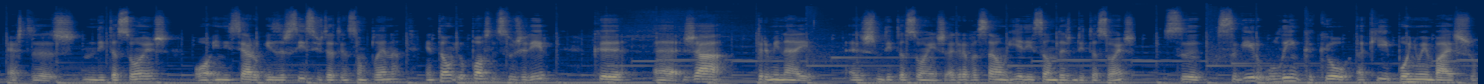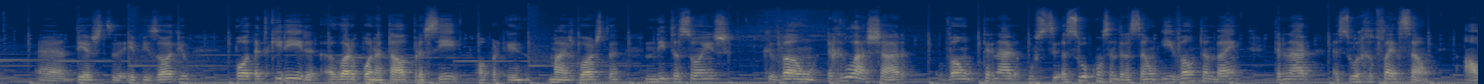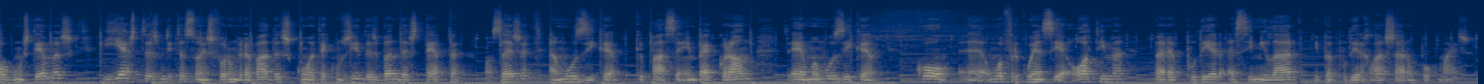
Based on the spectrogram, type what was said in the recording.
estas meditações ou iniciar exercícios de atenção plena, então eu posso lhe sugerir que uh, já terminei as meditações, a gravação e edição das meditações. Se seguir o link que eu aqui ponho em baixo uh, deste episódio, pode adquirir agora para o Natal para si ou para quem mais gosta meditações que vão relaxar vão treinar a sua concentração e vão também treinar a sua reflexão. Há alguns temas e estas meditações foram gravadas com a tecnologia das bandas Theta, ou seja, a música que passa em background é uma música com uh, uma frequência ótima para poder assimilar e para poder relaxar um pouco mais.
